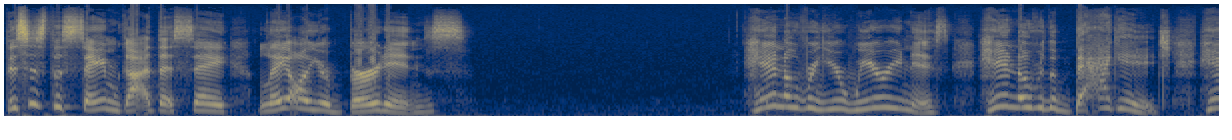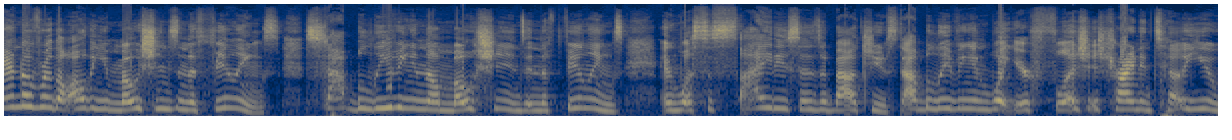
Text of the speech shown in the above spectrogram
This is the same God that say, "Lay all your burdens Hand over your weariness. Hand over the baggage. Hand over the, all the emotions and the feelings. Stop believing in the emotions and the feelings and what society says about you. Stop believing in what your flesh is trying to tell you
